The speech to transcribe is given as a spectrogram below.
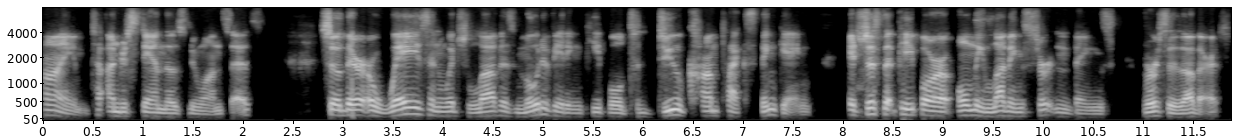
time to understand those nuances. So there are ways in which love is motivating people to do complex thinking. It's just that people are only loving certain things versus others.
